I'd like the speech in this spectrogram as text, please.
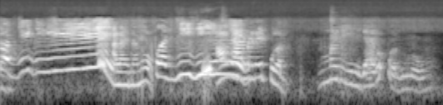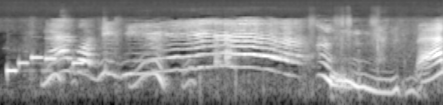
กดดีดี อะไรนะลูกกดดีดีเอายายไม่ได้เปิด ไม่ดีนี่ยายก็เปิดดูอยู่แดดกดดีดีอืมแดด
